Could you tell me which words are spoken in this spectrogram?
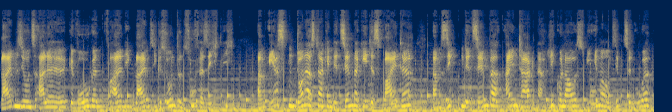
Bleiben Sie uns alle gewogen. Vor allen Dingen bleiben Sie gesund und zuversichtlich. Am ersten Donnerstag im Dezember geht es weiter. Am 7. Dezember, ein Tag nach Nikolaus, wie immer um 17 Uhr,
